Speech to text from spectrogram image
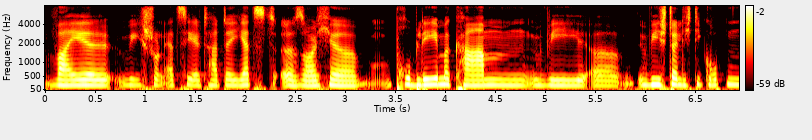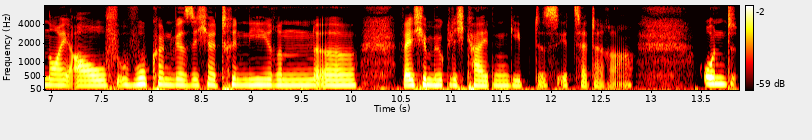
weil, wie ich schon erzählt hatte, jetzt äh, solche Probleme kamen, wie, äh, wie stelle ich die Gruppen neu auf, wo können wir sicher trainieren, äh, welche Möglichkeiten gibt es, etc. Und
